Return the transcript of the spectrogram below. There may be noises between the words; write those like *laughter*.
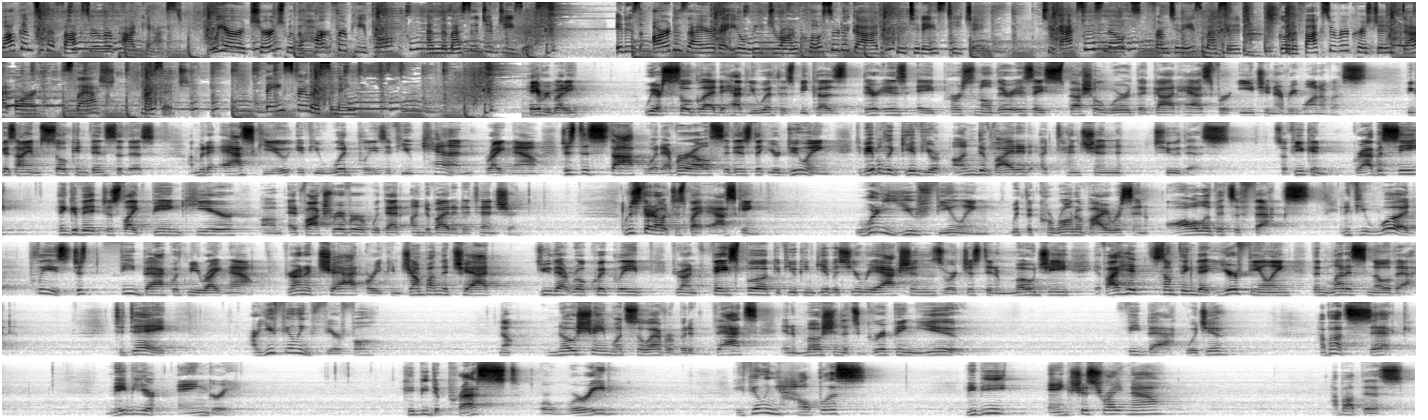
Welcome to the Fox River Podcast. We are a church with a heart for people and the message of Jesus. It is our desire that you'll be drawn closer to God through today's teaching. To access notes from today's message, go to foxriverchristian.org slash message. Thanks for listening. Hey, everybody. We are so glad to have you with us because there is a personal, there is a special word that God has for each and every one of us because I am so convinced of this. I'm going to ask you, if you would please, if you can right now, just to stop whatever else it is that you're doing, to be able to give your undivided attention to this. So if you can grab a seat, think of it just like being here um, at Fox River with that undivided attention. I'm going to start out just by asking, what are you feeling with the coronavirus and all of its effects? And if you would, please just feedback with me right now. If you're on a chat or you can jump on the chat, do that real quickly. If you're on Facebook, if you can give us your reactions or just an emoji. If I hit something that you're feeling, then let us know that. Today, are you feeling fearful? No, no shame whatsoever, but if that's an emotion that's gripping you, feedback, would you? How about sick? Maybe you're angry could be depressed or worried. Are you feeling helpless? Maybe anxious right now? How about this?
